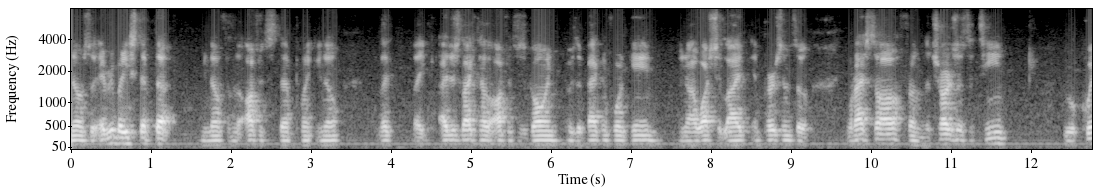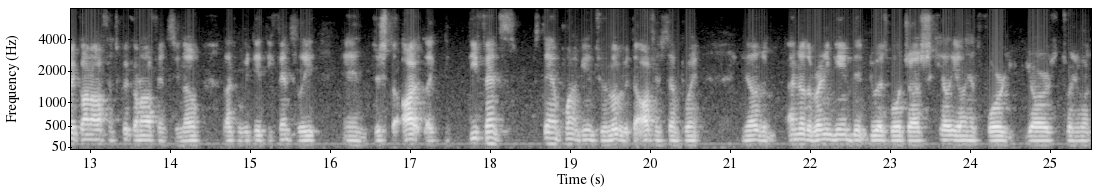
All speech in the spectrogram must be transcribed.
know, so everybody stepped up, you know, from the offense standpoint, you know, like like I just liked how the offense was going. It was a back and forth game. You know, I watched it live in person. So what I saw from the Chargers as a team, we were quick on offense, quick on offense, you know, like what we did defensively. And just the art, like the defense standpoint, I'll get into a little bit the offense standpoint. You know, the, I know the running game didn't do as well. Josh Kelley only had four yards, 21,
